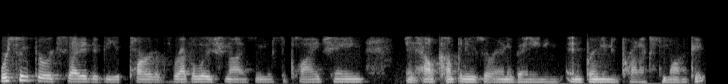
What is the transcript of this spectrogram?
we're super excited to be a part of revolutionizing the supply chain and how companies are innovating and bringing new products to market.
